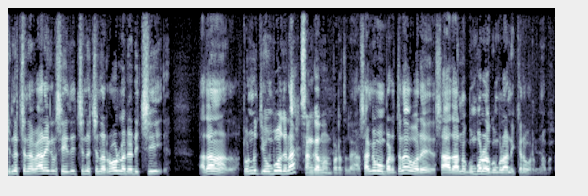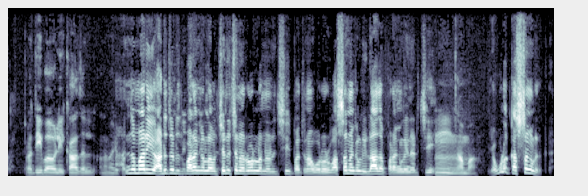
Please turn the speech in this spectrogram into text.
சின்ன சின்ன வேலைகள் செய்து சின்ன சின்ன ரோலில் நடித்து அதான் தொண்ணூற்றி ஒம்போதில் சங்கமம் படத்துல. சங்கமம் படத்தில் ஒரு சாதாரண கும்பலோட கும்பலாக நிற்கிற ஒரு நபர். அப்புறம் தீபாவளி காதல் அந்த மாதிரி. அந்த மாதிரி அடுத்தடுத்த படங்களில் சின்ன சின்ன ரோலில் நடித்து பார்த்தீங்கன்னா ஒரு ஒரு வசனங்கள் இல்லாத படங்களையும் நடித்து ம் ஆமா. எவ்வளோ கஷ்டங்கள் இருக்குது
